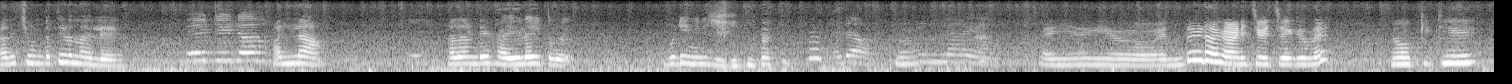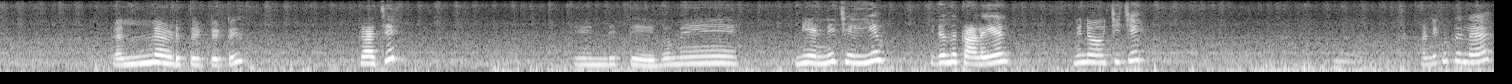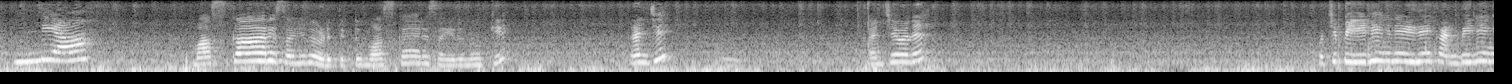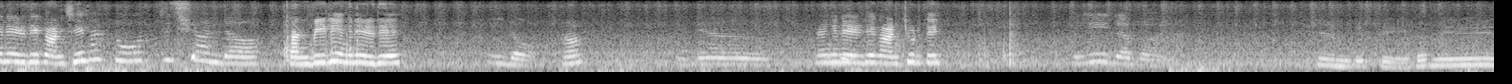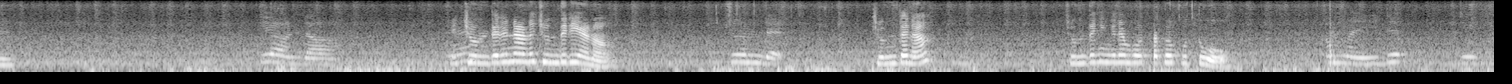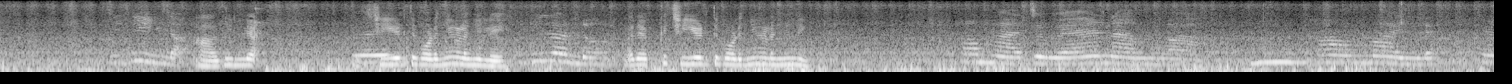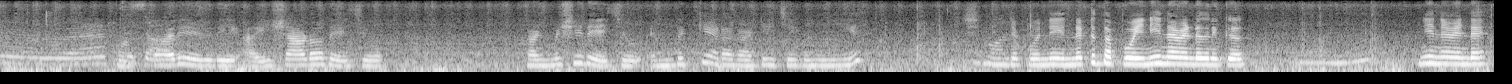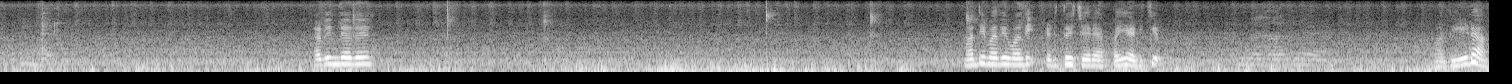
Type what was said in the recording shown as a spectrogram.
അത് ചുണ്ടത്തിടുന്നല്ലേ? അല്ല. അതാണ്ട് ഹൈലൈറ്റർ ഇവിടെ ഇങ്ങനെ. അയ്യോ എന്താടാ കാണിച്ചു വെച്ചേക്കുന്നത് നോക്കിക്കേ. എല്ലാം എടുത്തിട്ടിട്ട്. കാച്ചി. എന്റെ ദൈവമേ. നീ എന്നെ ചെയ്യും. ഇതൊന്ന് കളയാൻ. നീ നോച്ചിച്ചേ അണ്ടിക്കുത്തല്ലേ ഇന്ത്യ? മസ്കാര സഹിതം എടുത്തിട്ടു. മസ്കാര സഹിതം നോക്കി. കാണിച്ച് കാണിച്ചേ മോനെ. കൊച്ചു പീലി എങ്ങനെ എഴുതിയേ? കൺപീലി എങ്ങനെ എഴുതിയേ? കാണിച്ചേ? കൺപീലി എങ്ങനെ എഴുതിയേ? എങ്ങനെ എഴുതിയേ? കാണിച്ചു കൊടുത്തേ. എന്റെ ദൈവമേ? ഈ ചുന്ദരനാണ് ചുന്ദരിയാണോ ചുണ്ട്. ചുന്തന? ചുന്തൻ ഇങ്ങനെ പൊട്ടൊക്കെ കുത്തുവോ? അതില്ല. ചീയെടുത്ത് കുടഞ്ഞു കളഞ്ഞില്ലേ? അതൊക്കെ ചീയെടുത്ത് കുടഞ്ഞു കളഞ്ഞു നീ. മസ്കാര എഴുതി ഐ ഷാഡോ തേച്ചു. കൺമിഷി തേച്ചു. എന്തൊക്കെയാടാ കാട്ടി വെച്ചേക്കുന്നു നീ? എന്റെ പൊന്നെ എന്നിട്ടും തപ്പോ ഇനി എന്നാ വേണ്ടത് നിനക്ക്? ഇനി എന്നാ വേണ്ടേ? അതിന്റെ അത് മതി മതി മതി. എടുത്തു വെച്ചേരാ. പയ്യ അടിക്കും മതിയിടാ.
